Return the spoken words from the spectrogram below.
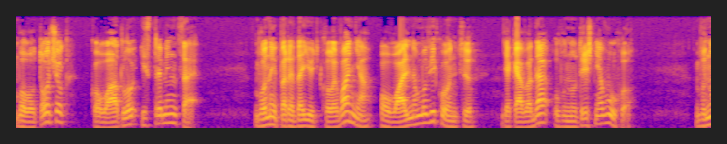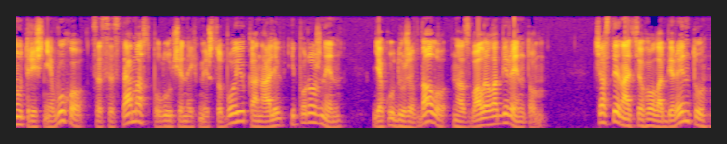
молоточок, ковадло і стремінце. Вони передають коливання овальному віконцю, яке веде у внутрішнє вухо. Внутрішнє вухо це система сполучених між собою каналів і порожнин, яку дуже вдало назвали лабіринтом. Частина цього лабіринту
